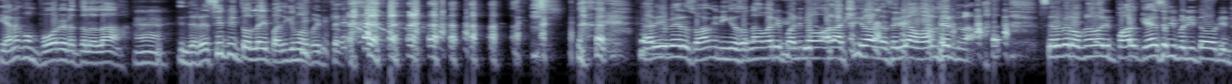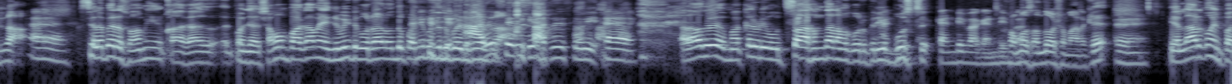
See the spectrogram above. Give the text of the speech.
எனக்கும் போற இடத்துலலாம் ஆ, இந்த ரெசிபி தொல்லை இப்போ அதிகமாக போயிட்டு நிறைய பேர் சுவாமி நீங்க சொன்ன மாதிரி பண்ணிட்டோம் ஆனா அக்ஷீரால சரியா வரலன்றா. சில பேர் உங்களை மாதிரி பால் கேசரி பண்ணிட்டோம் அப்படின்றா. சில பேர் சுவாமி கொஞ்சம் சமம் பார்க்காம எங்க வீட்டுக்கு ஒரு நாள் வந்து பண்ணி கொடுத்துட்டு போயிட்டு அதாவது மக்களுடைய உற்சாகம் தான் நமக்கு ஒரு பெரிய பூஸ்ட் கண்டிப்பா கண்டிப்பா ரொம்ப சந்தோஷமா இருக்கு. எல்லாருக்கும் இப்ப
